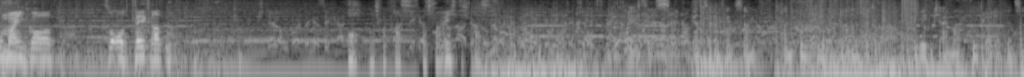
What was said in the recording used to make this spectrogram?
Oh mein Gott. So outplayed gerade. Uh. Oh, das war krass. Das war richtig krass. Ja, ich sitze die ganze Zeit am Fenster dann kommt jemand auf der anderen Seite. Ich bewege mich einmal, fünf Leute am Fenster.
